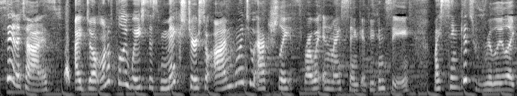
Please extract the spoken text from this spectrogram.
sanitized. I don't want to fully waste this mixture, so I'm going to actually throw it in my sink, if you can see. My sink gets really like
